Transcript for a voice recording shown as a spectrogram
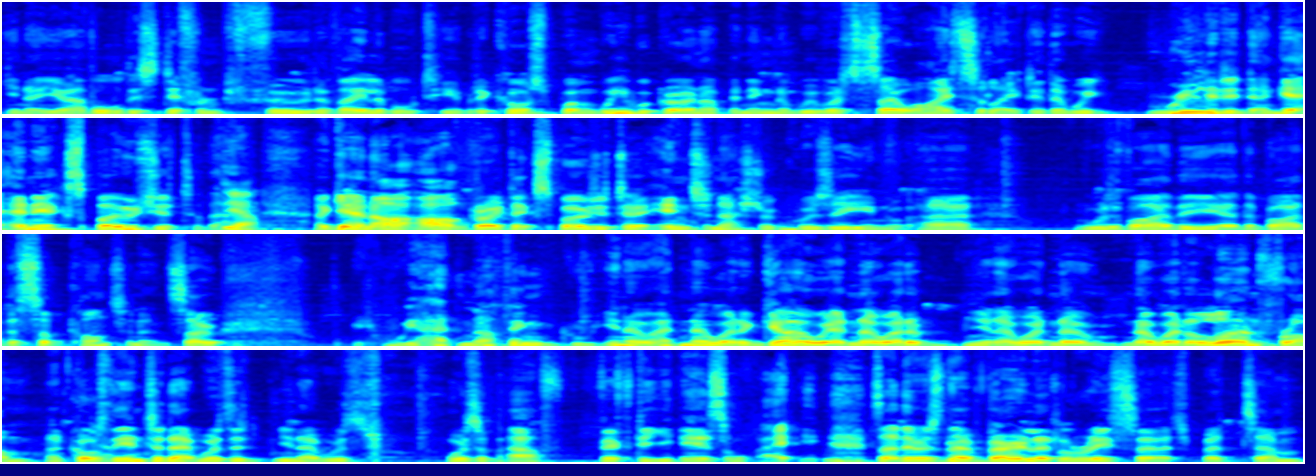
you know you have all this different food available to you. But of course, when we were growing up in England, we were so isolated that we really didn't get any exposure to that. Yeah. Again, our, our great exposure to international cuisine uh, was via the, uh, the via the subcontinent. So we had nothing, you know, had nowhere to go. We had nowhere to, you know, we had no nowhere to learn from. Of course, the internet was, a, you know, was was about fifty years away, so there was no very little research. But um,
